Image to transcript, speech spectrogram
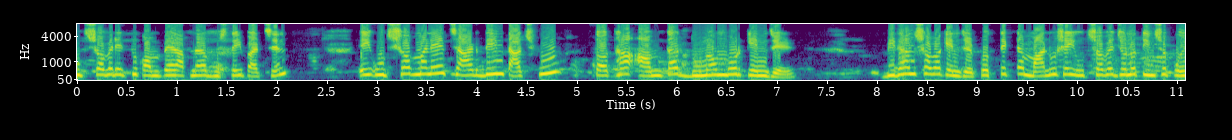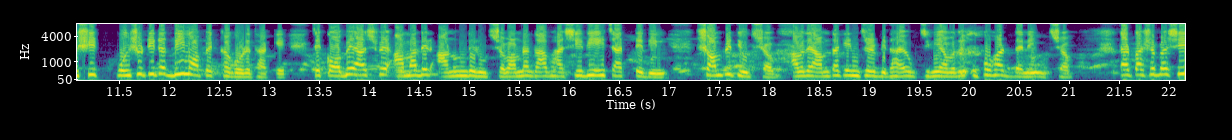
উৎসবের একটু কম্পেয়ার আপনারা বুঝতেই পারছেন। এই উৎসব মানে চার দিন তাজপুর তথা আমতা দু নম্বর কেন্দ্রের। বিধানসভা কেন্দ্রের প্রত্যেকটা মানুষ এই উৎসবের জন্য তিনশো পঁয়ষট্টিটা দিন অপেক্ষা করে থাকে যে কবে আসবে আমাদের আনন্দের উৎসব। আমরা গা ভাসিয়ে দিয়ে এই চারটে দিন। সম্প্রীতি উৎসব। আমাদের আমতা কেন্দ্রের বিধায়ক যিনি আমাদের উপহার দেন এই উৎসব। তার পাশাপাশি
